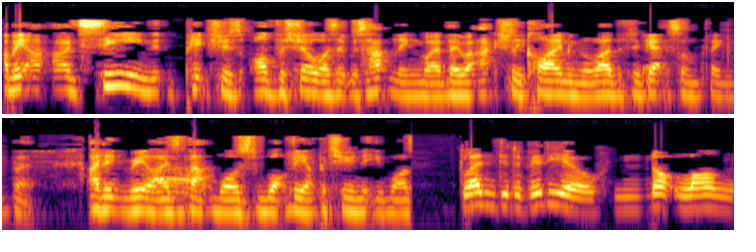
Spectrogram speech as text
I mean, I, I'd seen pictures of the show as it was happening where they were actually climbing the ladder to get something, but I didn't realise Wow. Ah. that was what the opportunity was. Glenn did a video not long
